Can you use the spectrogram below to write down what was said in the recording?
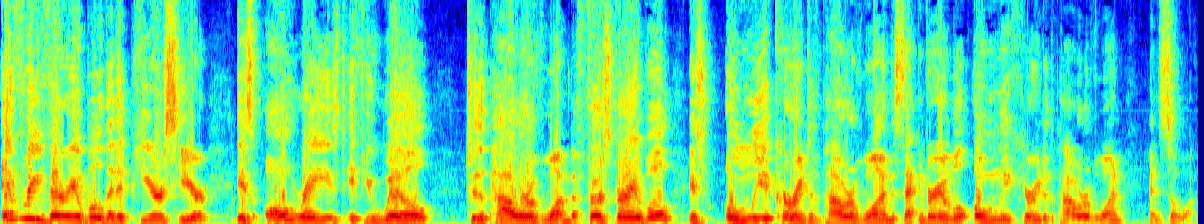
every variable that appears here is all raised, if you will, to the power of 1. The first variable is only occurring to the power of 1, the second variable only occurring to the power of 1, and so on.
